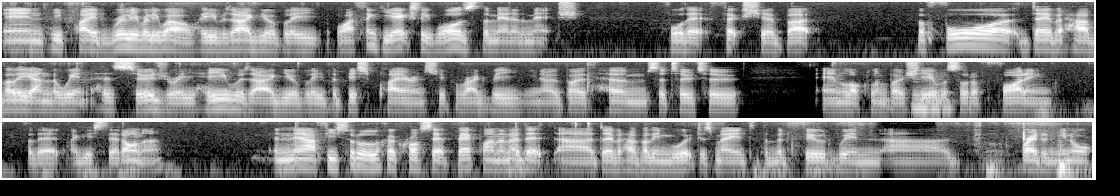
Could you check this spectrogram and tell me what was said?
and he played really, really well. He was arguably, well, I think he actually was the man of the match for that fixture. But before David Havili underwent his surgery, he was arguably the best player in Super Rugby. You know, both him, Sotutu, and Lachlan Boshier were sort of fighting for that, I guess, that honour. And now, if you sort of look across that backline, I know that uh, David Havili worked his way into the midfield when uh, Braydon Ennor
